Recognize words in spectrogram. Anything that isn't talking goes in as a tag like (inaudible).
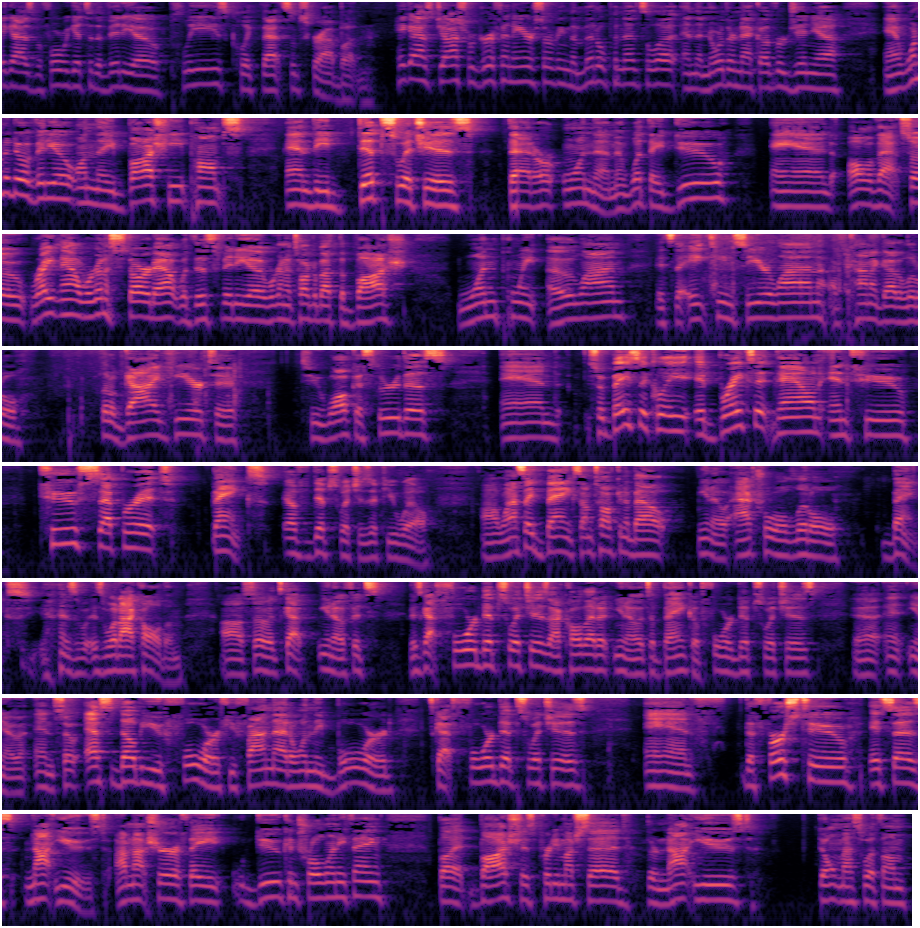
Hey guys, before we get to the video, please click that subscribe button. Hey guys, Joshua Griffin here, serving the Middle Peninsula and the Northern Neck of Virginia. And want to do a video on the Bosch heat pumps and the dip switches that are on them and what they do and all of that. So right now we're going to start out with this video. We're going to talk about the Bosch 1.0 line. It's the 18 seer line. I've kind of got a little little guide here to, to walk us through this. And so basically it breaks it down into two separate banks of dip switches, if you will. Uh, when I say banks, I'm talking about, you know, actual little banks (laughs) is, is what I call them. Uh, so it's got, you know, if it's, if it's got four dip switches, I call that, a, you know, it's a bank of four dip switches. Uh, and, you know, and so SW4, if you find that on the board, it's got four dip switches and the first two, it says not used. I'm not sure if they do control anything, but Bosch has pretty much said they're not used. Don't mess with them.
